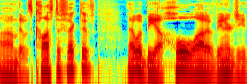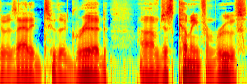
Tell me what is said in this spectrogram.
um, that was cost effective, that would be a whole lot of energy that was added to the grid um, just coming from roofs.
